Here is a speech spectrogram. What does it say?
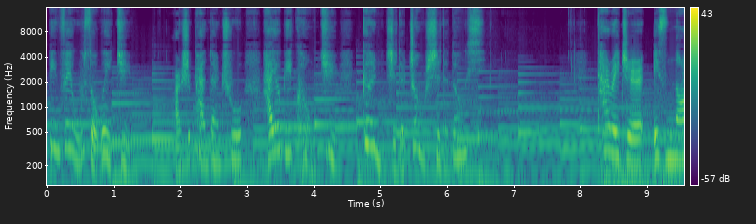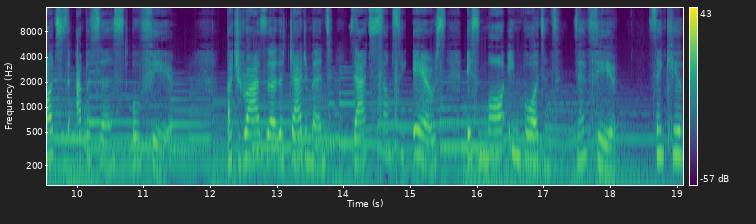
并非无所畏惧，而是判断出还有比恐惧更值得重视的东西。Courage is not the absence of fear, but rather the judgment that something else is more important than fear. Thank you.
